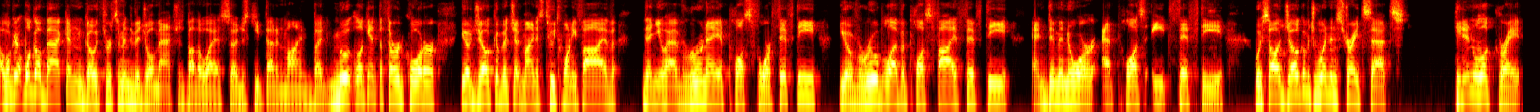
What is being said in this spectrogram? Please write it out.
Uh, we'll, go, we'll go back and go through some individual matches, by the way. So just keep that in mind. But mo- looking at the third quarter, you have Djokovic at minus 225. Then you have Rune at plus 450. You have Rublev at plus 550 and de Minaur at plus 850. We saw Djokovic win in straight sets. He didn't look great,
